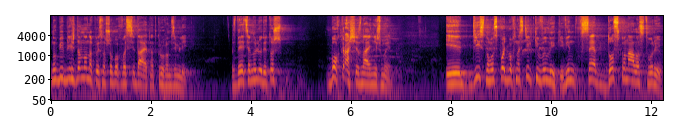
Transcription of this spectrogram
Ну, в Біблії ж давно написано, що Бог воссідає над кругом землі. Здається, ну люди, ж Бог краще знає, ніж ми. І дійсно, Господь Бог настільки великий, Він все досконало створив.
